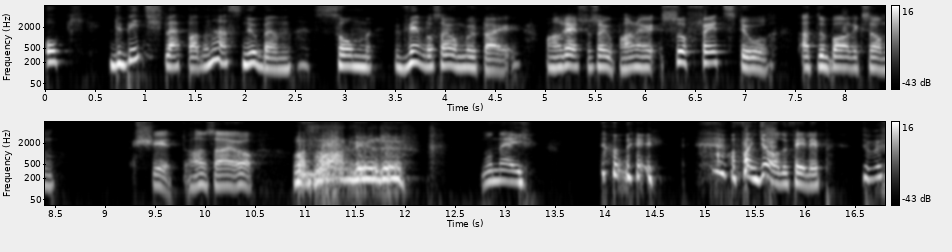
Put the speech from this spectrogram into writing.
och du bitchsläpar den här snubben som vänder sig om mot dig och han reser sig upp. Han är så fetstor att du bara liksom shit och han säger vad fan vill du? Åh nej! Åh, nej. Vad fan gör du Filip? Det var,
